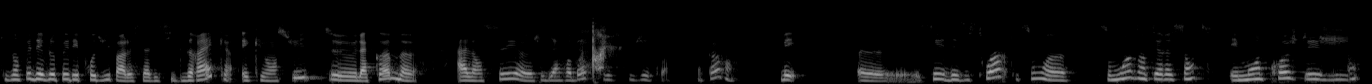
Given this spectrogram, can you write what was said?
qu'ils ont fait développer des produits par le service XREC et qu'ensuite euh, la com a lancé euh, Julia Roberts sur le sujet. D'accord? Mais euh, c'est des histoires qui sont, qui sont moins intéressantes et moins proches des gens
